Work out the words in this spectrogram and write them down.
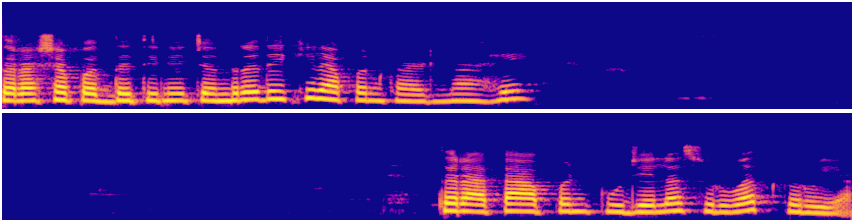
तर अशा पद्धतीने चंद्र देखील आपण काढला आहे. तर आता आपण पूजेला सुरुवात करूया.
